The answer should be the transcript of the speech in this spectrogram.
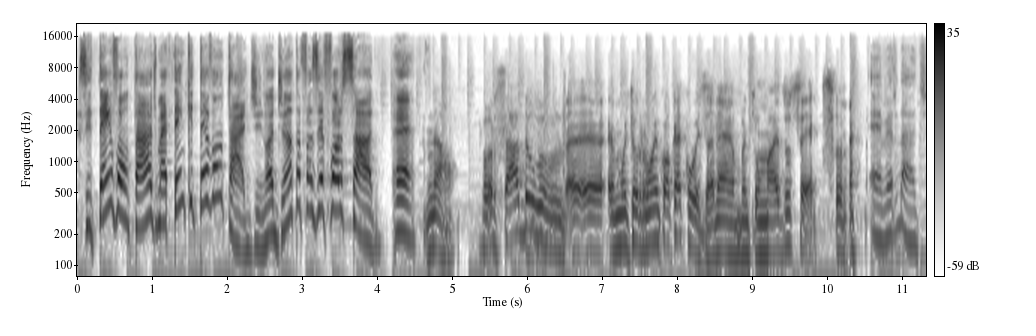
Se tem vontade, mas tem que ter vontade. Não adianta fazer forçado. É. Não. Forçado é, é, muito ruim qualquer coisa, né? Muito mais o sexo, né? É verdade.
